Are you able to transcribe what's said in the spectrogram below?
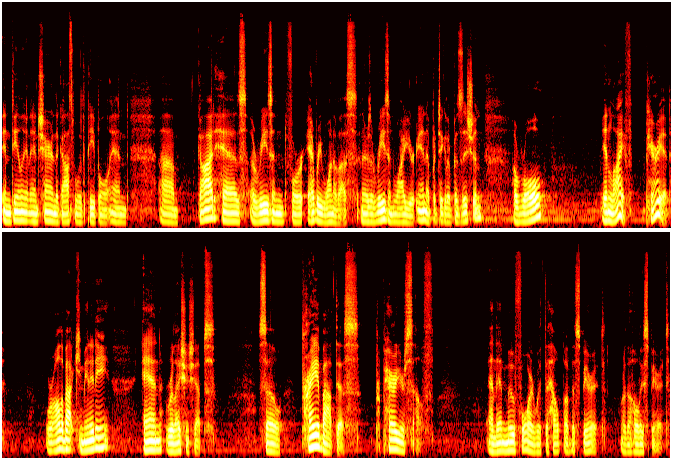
in dealing and sharing the gospel with people, and um, God has a reason for every one of us. And there's a reason why you're in a particular position, a role in life, period. We're all about community and relationships. So pray about this, prepare yourself, and then move forward with the help of the Spirit or the Holy Spirit.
